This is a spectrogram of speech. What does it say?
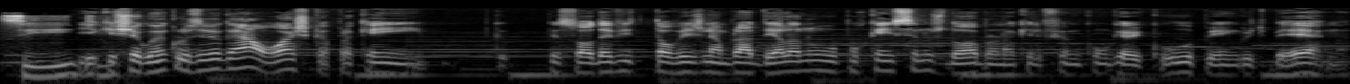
Sim. E sim. que chegou inclusive a ganhar Oscar, para quem o pessoal deve talvez lembrar dela no Por Quem Ensinos Dobram, naquele filme com o Gary Cooper, Ingrid Bergman.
